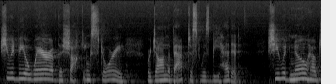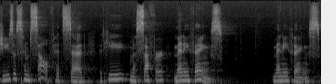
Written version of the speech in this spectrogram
She would be aware of the shocking story where John the Baptist was beheaded. She would know how Jesus himself had said that he must suffer many things. Many things.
